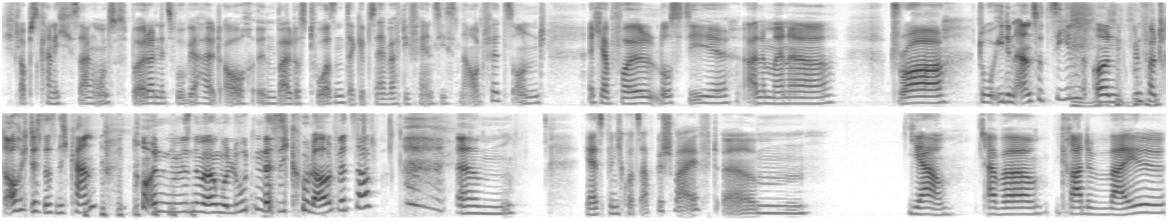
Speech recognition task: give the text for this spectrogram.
ich glaube, das kann ich sagen, ohne zu spoilern, jetzt wo wir halt auch in Baldur's Tor sind, da gibt es einfach die fancysten Outfits und ich habe voll Lust, die alle meiner Draw-Droiden anzuziehen und bin voll traurig, dass ich das nicht kann. Und wir müssen immer irgendwo looten, dass ich coole Outfits habe. Ähm, ja, jetzt bin ich kurz abgeschweift. Ähm, ja, aber gerade weil,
